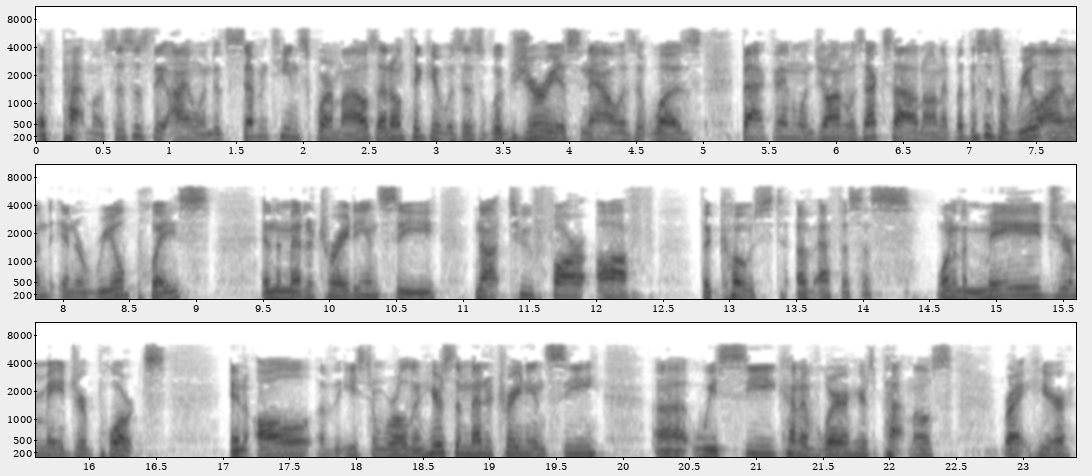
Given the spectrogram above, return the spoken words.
of Patmos. This is the island. It's 17 square miles. I don't think it was as luxurious now as it was back then when John was exiled on it, but this is a real island in a real place in the Mediterranean Sea, not too far off the coast of Ephesus, one of the major, major ports in all of the Eastern world. And here's the Mediterranean Sea. Uh, we see kind of where, here's Patmos right here.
